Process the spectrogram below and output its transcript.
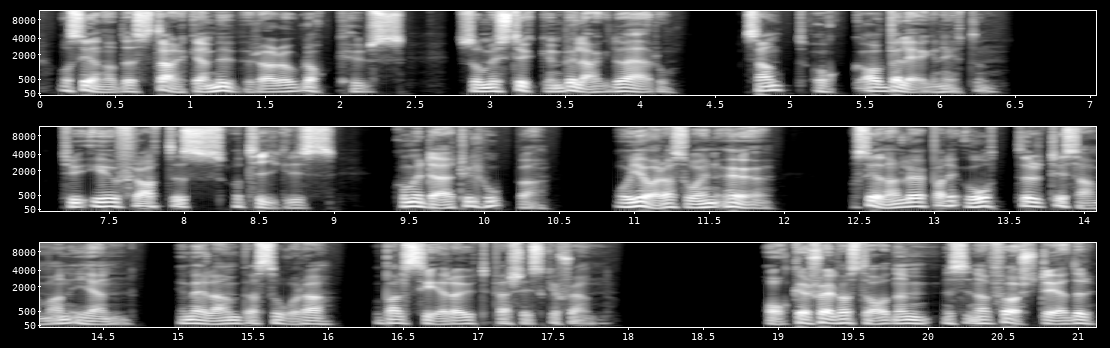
och sedan dess starka murar och blockhus, som i stycken belagd och äro, samt och av belägenheten. Ty Eufrates och Tigris kommer där tillhopa och göra så en ö och sedan löpa de åter tillsammans igen emellan Basora och Balsera ut i Persiska sjön. Och är själva staden med sina förstäder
